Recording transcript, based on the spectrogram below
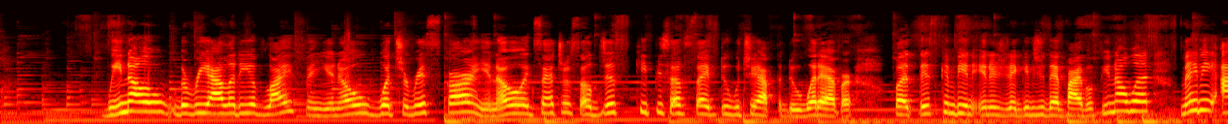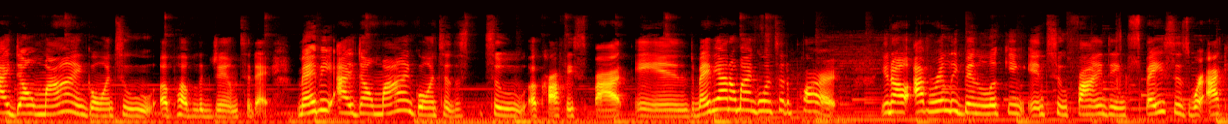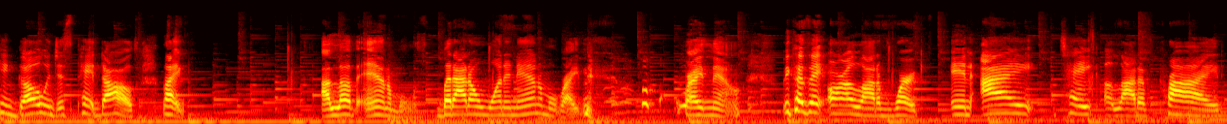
we know the reality of life and you know what your risks are, and you know, etc. So just keep yourself safe, do what you have to do, whatever but this can be an energy that gives you that vibe of, you know what? Maybe I don't mind going to a public gym today. Maybe I don't mind going to the to a coffee spot and maybe I don't mind going to the park. You know, I've really been looking into finding spaces where I can go and just pet dogs. Like I love animals, but I don't want an animal right now. Right now because they are a lot of work and I take a lot of pride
